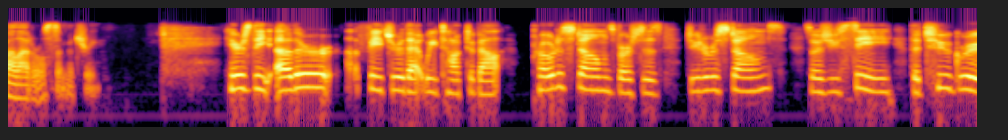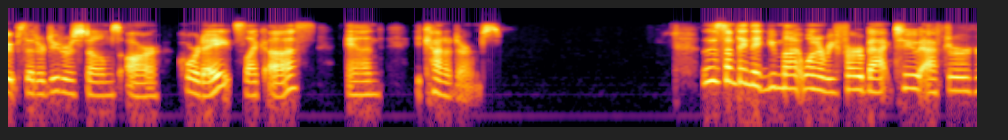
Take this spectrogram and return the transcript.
bilateral symmetry. Here's the other feature that we talked about, protostomes versus deuterostomes. So as you see, the two groups that are deuterostomes are chordates like us, and echinoderms. This is something that you might want to refer back to after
